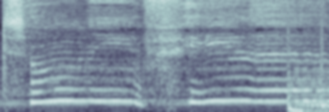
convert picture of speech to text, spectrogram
It's only a feeling.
